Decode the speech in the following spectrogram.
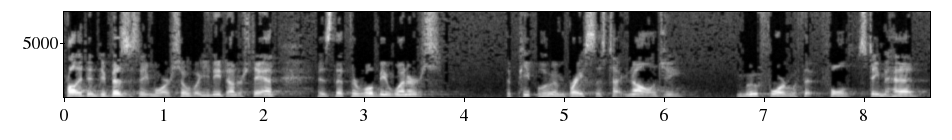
probably didn't do business anymore. So what you need to understand is that there will be winners, the people who embrace this technology, move forward with it full steam ahead,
